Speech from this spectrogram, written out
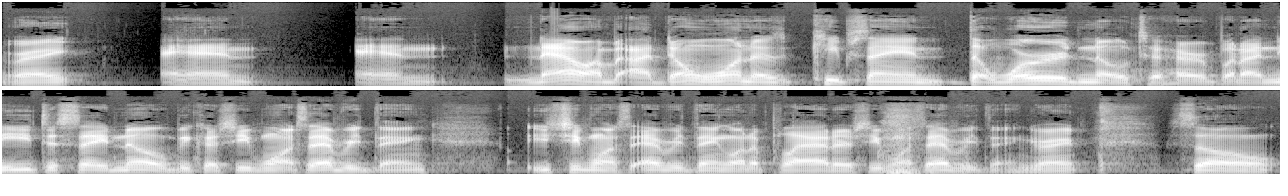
Right? And and now I'm, I don't want to keep saying the word no to her, but I need to say no because she wants everything. She wants everything on a platter. She wants everything, right? So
